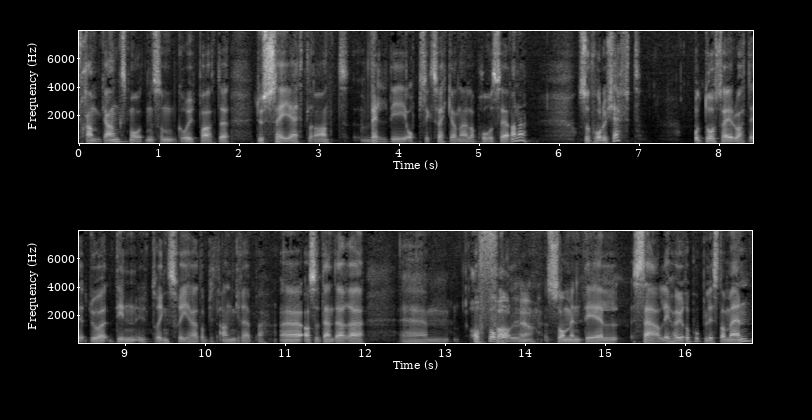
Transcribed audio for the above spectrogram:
framgangsmåten som går ut på at eh, du sier et eller annet veldig oppsiktsvekkende eller provoserende, så får du kjeft. Og da sier du at du, din ytringsfrihet har blitt angrepet. Eh, altså den der eh, offerrollen ja. som en del, særlig høyrepopulister, men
